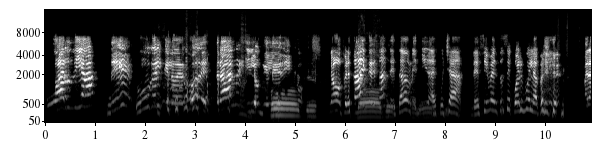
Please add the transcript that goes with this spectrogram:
guardia de Google que lo dejó de entrar y lo que le dijo. No, pero estaba interesante, estaba metida. Escucha, decime entonces cuál fue la para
